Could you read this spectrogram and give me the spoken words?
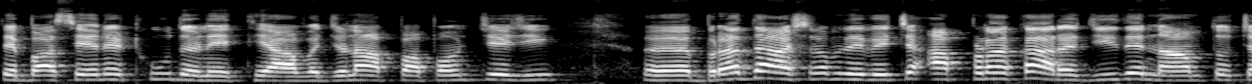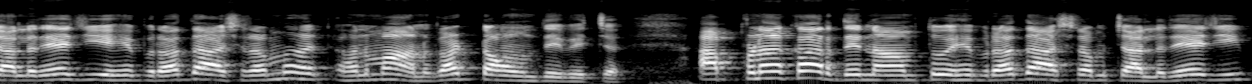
ਤੇ ਬਸ ਇਹਨੇ ਠੂ ਦੇਣੇ ਇੱਥੇ ਆ ਵੱਜਣਾ ਆਪਾਂ ਪਹੁੰਚੇ ਜੀ। ਅ, ਬ੍ਰਧ ਆਸ਼ਰਮ ਦੇ ਵਿੱਚ ਆਪਣਾ ਘਰ ਜਿਹਦੇ ਨਾਮ ਤੋਂ ਚੱਲ ਰਿਹਾ ਜੀ ਇਹ ਬ੍ਰਧ ਆਸ਼ਰਮ ਹਨੂਮਾਨਗੜ੍ਹ ਟਾਊਨ ਦੇ ਵਿੱਚ। ਆਪਣਾ ਘਰ ਦੇ ਨਾਮ ਤੋਂ ਇਹ ਬ੍ਰਧ ਆਸ਼ਰਮ ਚੱਲ ਰਿਹਾ ਜੀ।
